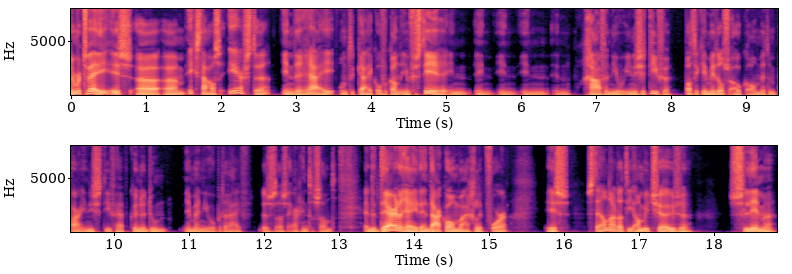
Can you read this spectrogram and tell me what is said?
Nummer twee is, eh, ehm, ik sta als eerste in de rij om te kijken of ik kan investeren in, in, in, in, in gave nieuwe initiatieven. Wat ik inmiddels ook al met een paar initiatieven heb kunnen doen in mijn nieuwe bedrijf. Dus dat is erg interessant. En de derde reden, en daar komen we eigenlijk voor, is stel nou dat die ambitieuze, slimme,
